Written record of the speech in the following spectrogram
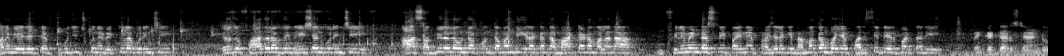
మనం ఏదైతే పూజించుకునే వ్యక్తుల గురించి ఈరోజు ఫాదర్ ఆఫ్ ది నేషన్ గురించి ఆ సభ్యులలో ఉన్న కొంతమంది ఈ రకంగా మాట్లాడడం వలన ఫిలిం ఇండస్ట్రీ పైనే ప్రజలకి నమ్మకం పోయే పరిస్థితి ఏర్పడుతుంది. వెంకట్ గారు స్టాండు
